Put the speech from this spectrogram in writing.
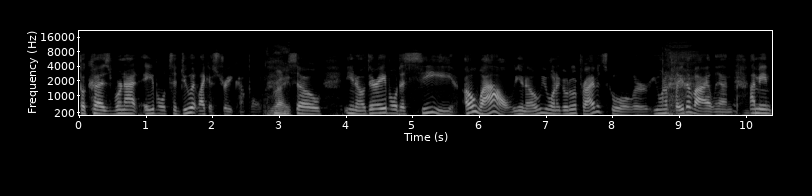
because we're not able to do it like a straight couple Right. so, you know, they're able to see, oh, wow, you know, you want to go to a private school or you want to play the violin. I mean,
